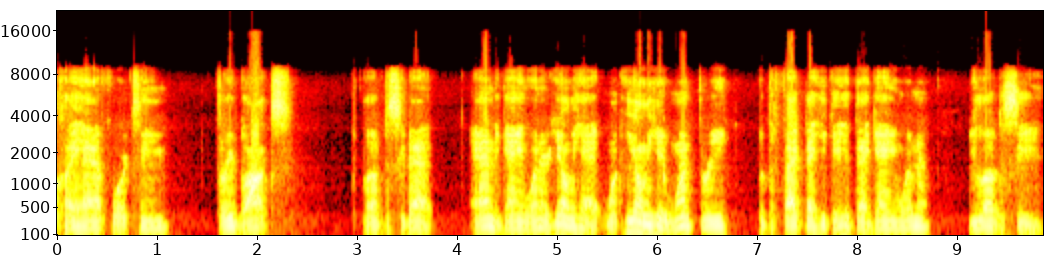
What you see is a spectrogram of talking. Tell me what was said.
Klay had 14, three blocks. Love to see that. And the game winner. He only had one he only hit one three, but the fact that he could hit that game winner, you love to see.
